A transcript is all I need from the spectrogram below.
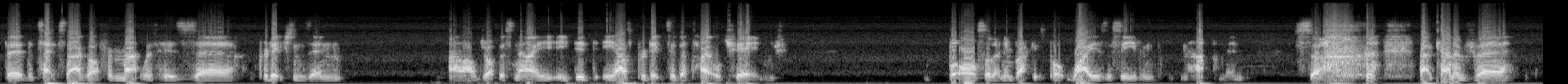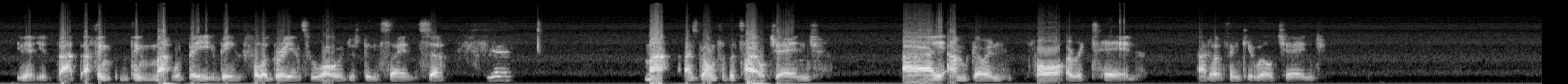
The the text that I got from Matt with his uh, predictions in, and I'll drop this now. He, he did. He has predicted a title change but also then in brackets put why is this even happening? So that kind of uh, you know that I think I think Matt would be being full agreement with what we've just been saying. So Yeah. Matt has gone for the title change. I am going for a retain. I don't think it will change.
